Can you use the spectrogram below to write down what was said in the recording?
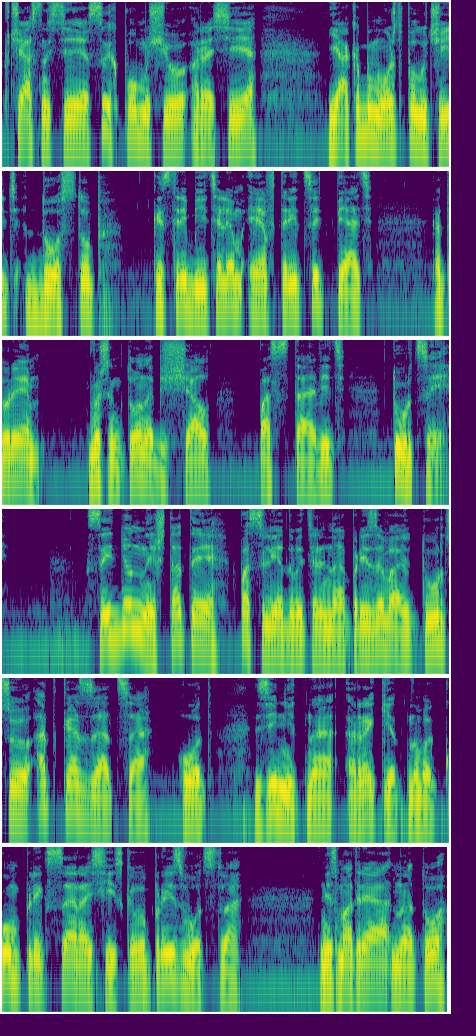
В частности, с их помощью Россия якобы может получить доступ к истребителям F-35, которые Вашингтон обещал поставить Турции. Соединенные Штаты последовательно призывают Турцию отказаться от зенитно-ракетного комплекса российского производства – несмотря на то,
